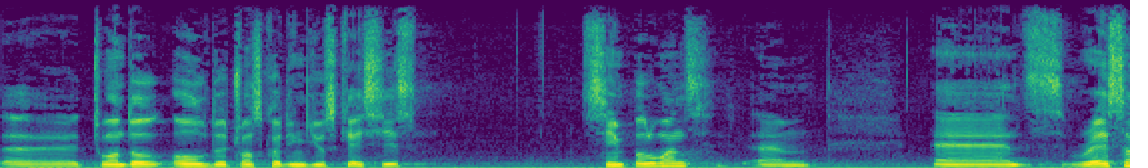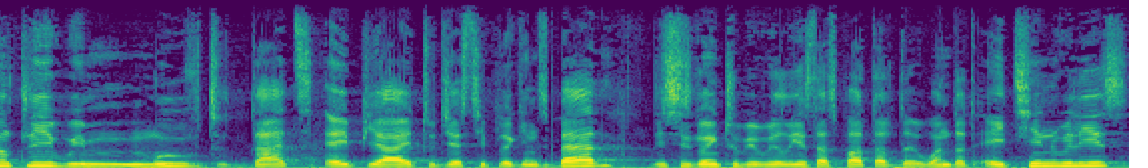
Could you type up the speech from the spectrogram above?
uh, to handle all the transcoding use cases, simple ones. Um, and recently we moved that API to GST plugins bad. This is going to be released as part of the 1.18 release.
